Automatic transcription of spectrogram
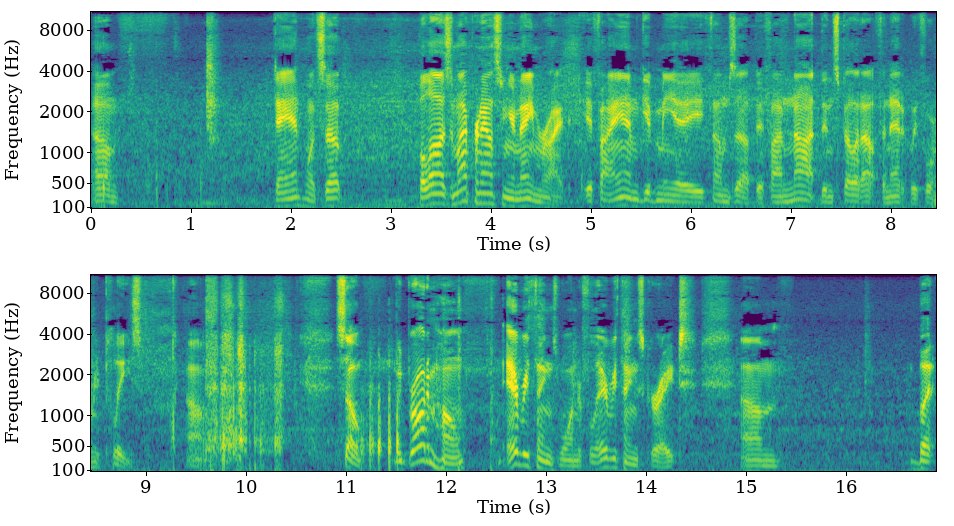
Um, Dan, what's up? Balaz, am I pronouncing your name right? If I am, give me a thumbs up. If I'm not, then spell it out phonetically for me, please. Um, so, we brought him home. Everything's wonderful. Everything's great. Um, but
